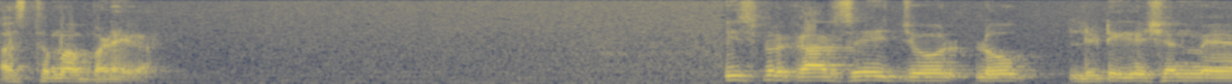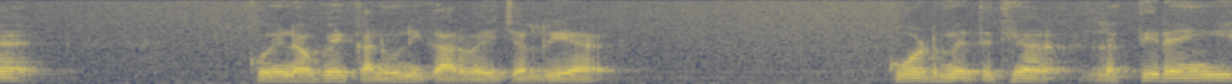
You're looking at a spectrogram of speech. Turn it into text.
अस्थमा बढ़ेगा। इस प्रकार से जो लोग लिटिगेशन में हैं, कोई ना कोई कानूनी कार्रवाई चल रही है। कोर्ट में तिथियाँ लगती रहेंगी,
